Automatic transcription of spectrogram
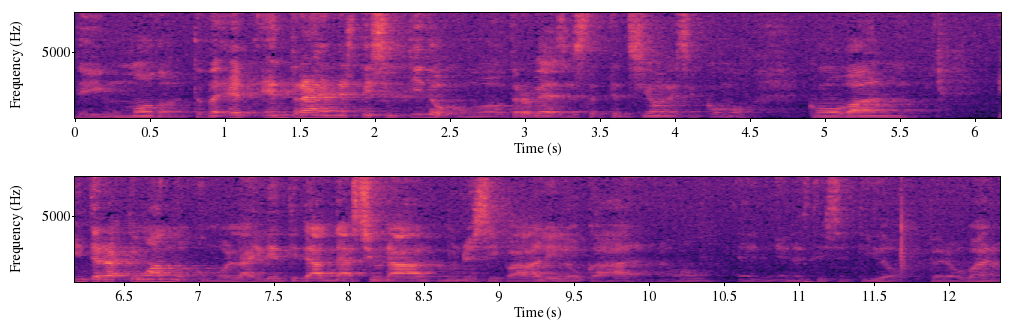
de un modo. Entonces entra en este sentido, como otra vez, estas tensiones, en cómo, cómo van interactuando como la identidad nacional, municipal y local, ¿no? En, este sentido. Pero bueno,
